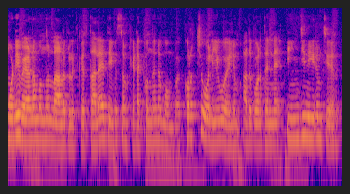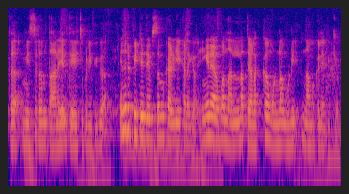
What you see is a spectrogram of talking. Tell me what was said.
മുടി വേണമെന്നുള്ള ആളുകൾക്ക് തലേ ദിവസം കിടക്കുന്നതിന് മുമ്പ് കുറച്ച് ഒലീവ് ഓയിലും അതുപോലെ തന്നെ ഇഞ്ചി നീരും ചേർത്ത് മിശ്രിതം തലയിൽ തേച്ച് പിടിപ്പിക്കുക. എന്നിട്ട് പിറ്റേ ദിവസം കഴുകി കളയുക. ഇങ്ങനെയാകുമ്പോൾ നല്ല തിളക്കമുള്ള മുടി നമുക്ക് ലഭിക്കും.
